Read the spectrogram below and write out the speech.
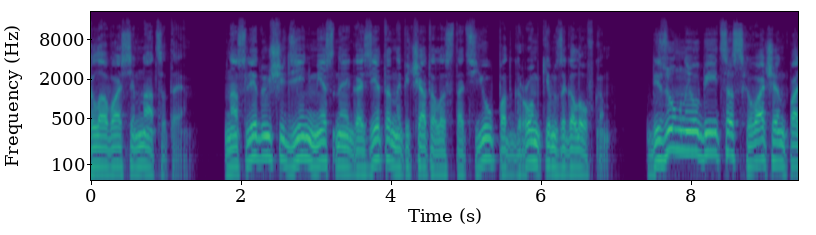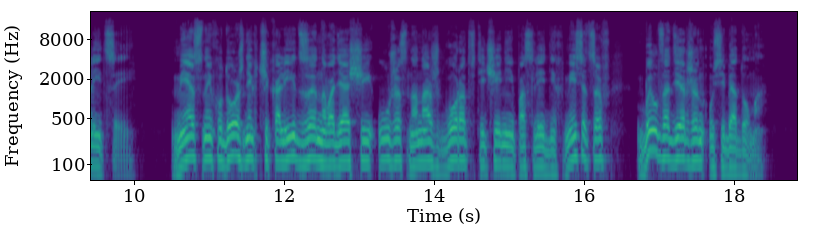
Глава 17. На следующий день местная газета напечатала статью под громким заголовком «Безумный убийца схвачен полицией». Местный художник Чекалидзе, наводящий ужас на наш город в течение последних месяцев, был задержан у себя дома.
